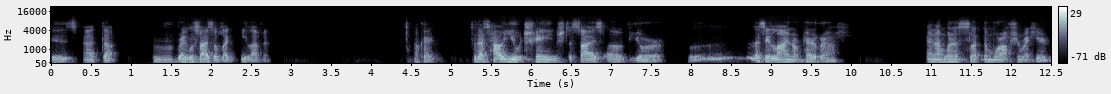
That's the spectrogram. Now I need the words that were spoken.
is at the regular size of like 11. Okay, so that's how you would change the size of your, let's say line or paragraph. And I'm gonna select the more option right here,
